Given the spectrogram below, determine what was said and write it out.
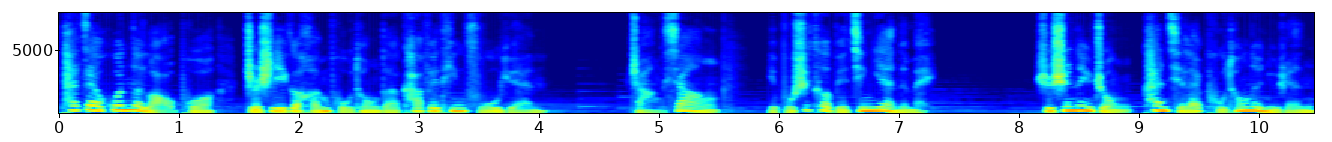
他再婚的老婆只是一个很普通的咖啡厅服务员，长相也不是特别惊艳的美，只是那种看起来普通的女人。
